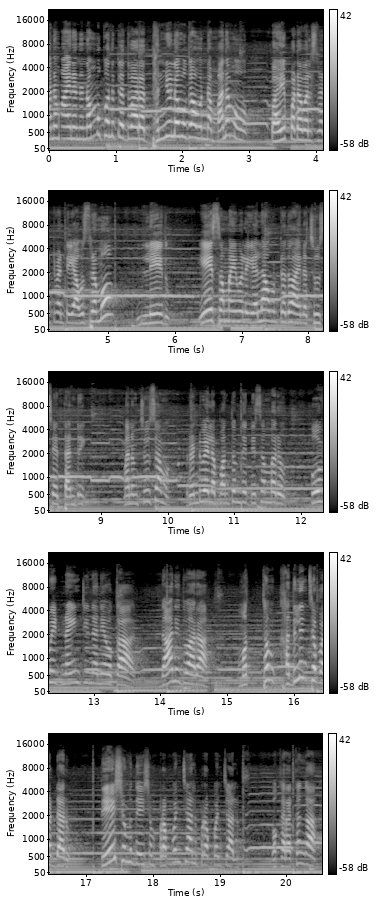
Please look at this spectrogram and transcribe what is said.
మనం ఆయనను నమ్ముకొనుట ద్వారా ధన్యులముగా ఉన్న మనము భయపడవలసినటువంటి అవసరము లేదు. ఏ సమయంలో ఎలా ఉంటుందో ఆయన చూసే తండ్రి. మనం చూసాము రెండు వేల పంతొమ్మిది డిసెంబరు కోవిడ్ నైన్టీన్ అనే ఒక దాని ద్వారా మొత్తం కదిలించబడ్డారు. దేశం దేశం ప్రపంచాలు ప్రపంచాలు. ఒక రకంగా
